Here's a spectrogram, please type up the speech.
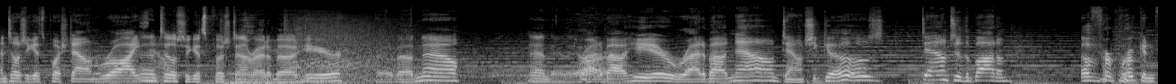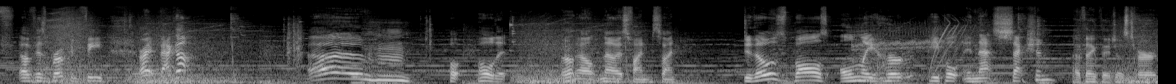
Until she gets pushed down right now. Until she gets pushed down right about here, right about now, and there they are. Right about here, right about now, down she goes, down to the bottom of her broken, of his broken feet. All right, back up. Um, hold, hold it. Oh. Well, no, it's fine. It's fine. Do those balls only hurt people in that section? I think they just hurt.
